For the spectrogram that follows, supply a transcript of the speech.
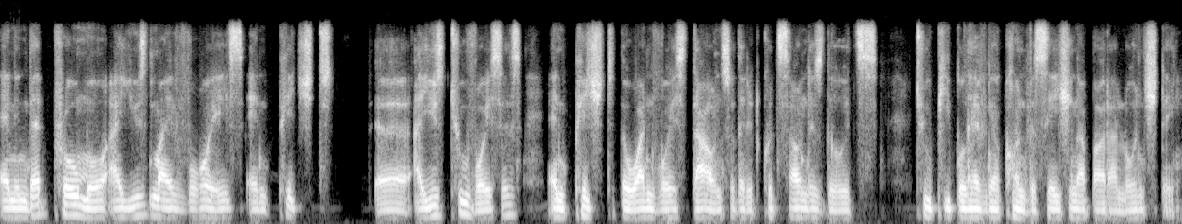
And in that promo, I used my voice and pitched uh, I used two voices and pitched the one voice down so that it could sound as though it's two people having a conversation about our launch day.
